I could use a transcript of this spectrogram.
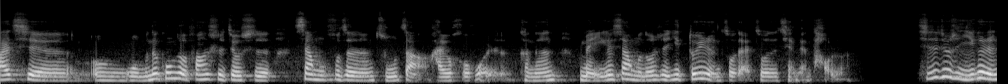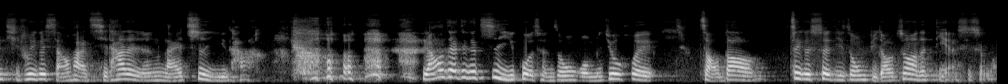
而且，嗯，我们的工作方式就是项目负责人、组长还有合伙人，可能每一个项目都是一堆人坐在桌子前面讨论。其实就是一个人提出一个想法，其他的人来质疑他，然后在这个质疑过程中，我们就会找到这个设计中比较重要的点是什么。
